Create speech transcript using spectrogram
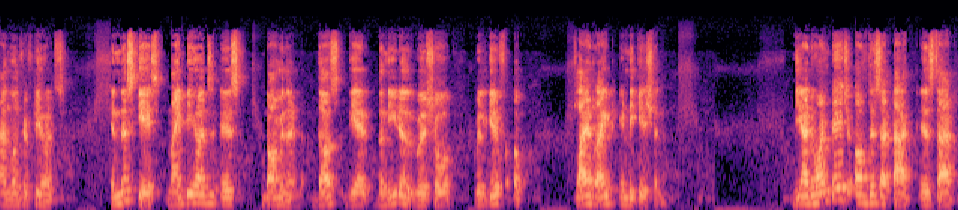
and 150 Hertz. In this case, 90 hertz is dominant. Thus, the, the needle will show will give a fly right indication. The advantage of this attack is that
